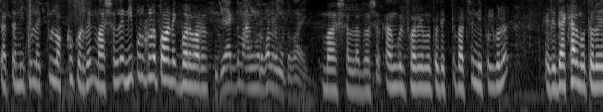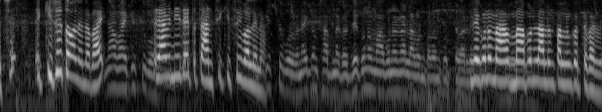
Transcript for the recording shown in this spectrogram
চারটা নিপুল একটু লক্ষ্য করবেন মার্শাল্লাহ নিপুলগুলো তো অনেক বড় বড়। একদম আঙ্গুর ফলের মতো ভাই। মার্শাল্লাহ দর্শক আঙ্গুল ফলের মতো দেখতে পাচ্ছেন নিপুলগুলো। এই যে দেখার মতো রয়েছে। এই কিছুই তো বলে না ভাই। না ভাই কিছু বলবে আমি নিজেই তো টানছি কিছুই বলে না। কিছু বলবে না একদম সাধনা করো। যে কোনো মা বোনেরা লালন পালন করতে পারবে। যে কোনো মা মা বোন লালন পালন করতে পারবে।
